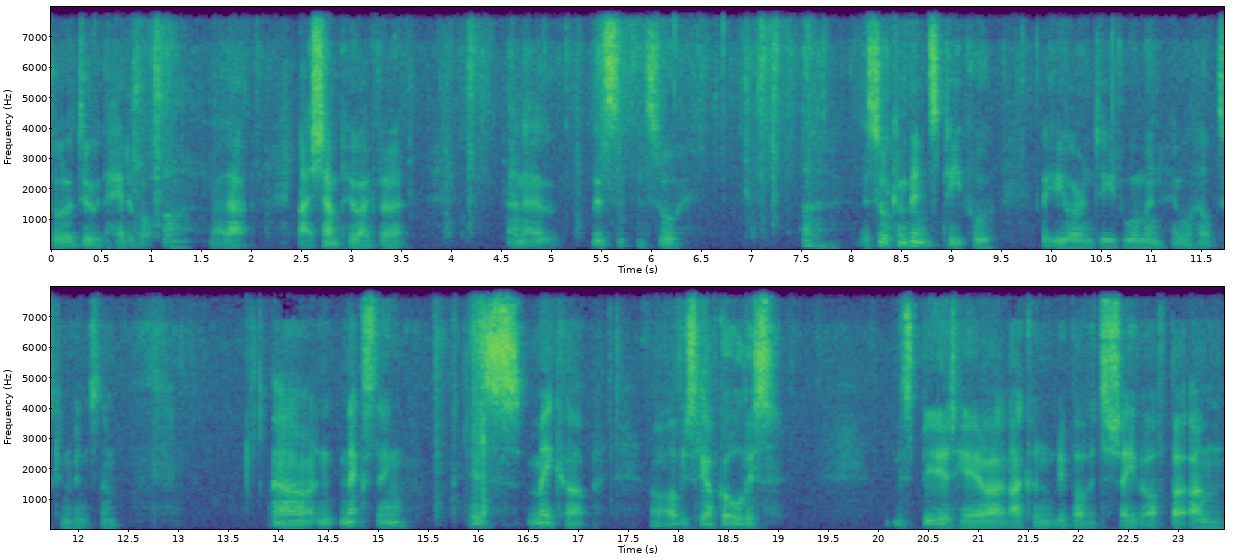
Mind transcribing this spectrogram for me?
So we'll do it with the head as well, oh, like that, like a shampoo advert. And uh, this, will uh, this will convince people that you are indeed a woman. It will help to convince them. Uh, next thing is makeup. obviously, I've got all this this beard here. I, I, couldn't be bothered to shave it off, but um,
